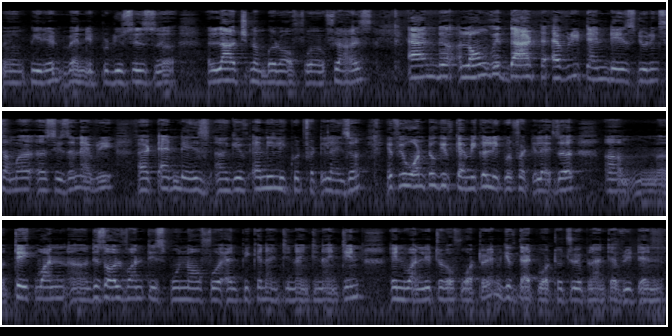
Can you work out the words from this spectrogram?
uh, period when it produces uh, a large number of uh, flowers. And uh, along with that every 10 days during summer uh, season every 10 days give any liquid fertilizer. If you want to give chemical liquid fertilizer um, take one dissolve one teaspoon of npk 19 19 19 in one liter of water and give that water to your plant every 10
